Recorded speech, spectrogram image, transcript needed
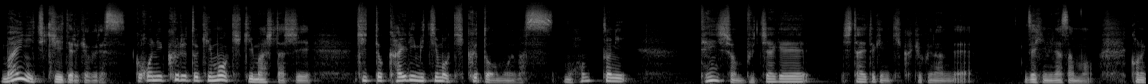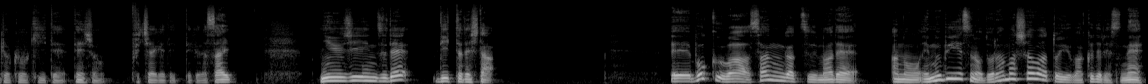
毎日聴いてる曲です。ここに来る時も聴きましたしきっと帰り道も聴くと思います。もう本当にテンションぶち上げしたい時に聴く曲なんでぜひ皆さんもこの曲を聴いてテンションぶち上げていってください。ニュージーンズでディットでした、えー僕は3月まであの MBS のドラマシャワーという枠でですね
